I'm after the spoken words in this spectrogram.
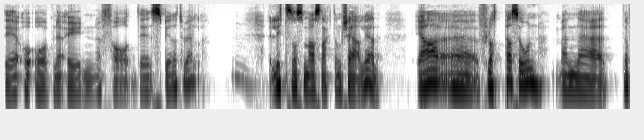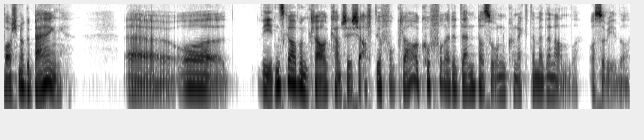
det å åpne øynene for det spirituelle. Litt sånn som vi har snakket om kjærlighet. Ja, eh, flott person, men eh, det var ikke noe bang. Og vitenskapen klarer kanskje ikke alltid å forklare hvorfor er det den personen connecter med den andre, osv. Så, videre.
